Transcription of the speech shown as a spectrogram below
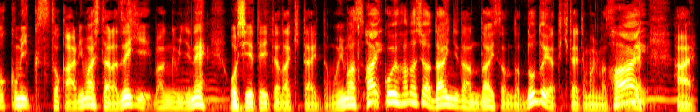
おコミックスとかありましたらぜひ番組にね教えていただきたいと思います、はい。こういう話は第2弾第3弾どんどんやっていきたいと思いますのでね、はい。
